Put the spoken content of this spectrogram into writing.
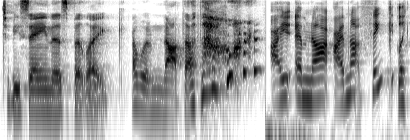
to be saying this, but like I would have not thought that word. I am not. I'm not think like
